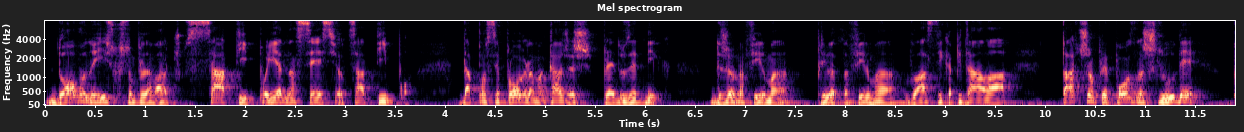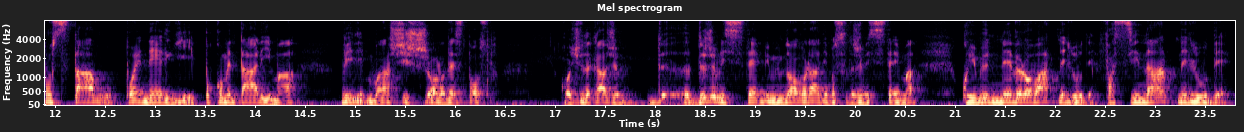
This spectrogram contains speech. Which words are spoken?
dovoljno je iskusnom predavaču, sat i po, jedna sesija od sat i po, da posle programa kažeš preduzetnik, državna firma, privatna firma, vlasnik kapitala, tačno prepoznaš ljude po stavu, po energiji, po komentarima, vidi, mašiš ono 10%. Hoću da kažem, državni sistemi, mi mnogo radimo sa državnim sistemima, koji imaju neverovatne ljude, fascinantne ljude,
